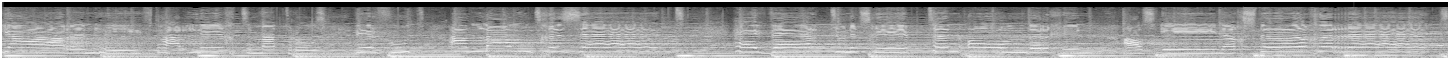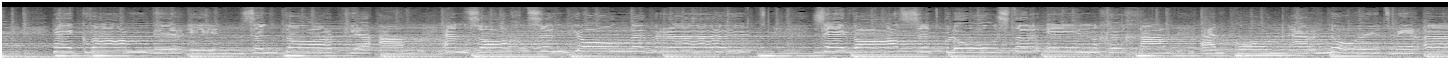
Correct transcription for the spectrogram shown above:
Jaren heeft haar licht matroos weer voet aan land gezet. Hij werd toen het schip ten onder ging als enigste gered. Hij kwam weer in zijn dorpje aan en zocht zijn jonge en kon er nooit meer uit.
